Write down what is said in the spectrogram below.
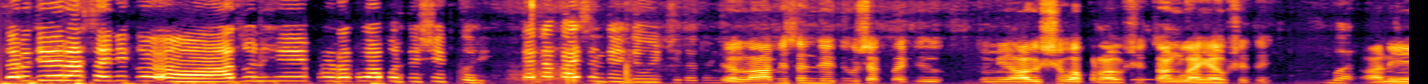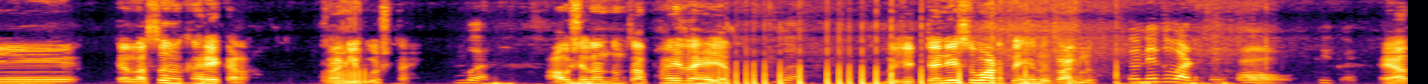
तर जे रासायनिक अं, अजून हे प्रोडक्ट वापरते शेतकरी त्यांना काय संदेश देऊ इच्छिता तुम्ही? त्याला आम्ही संदेश देऊ शकता की तुम्ही अवश्य वापरा औषध. चांगलं आहे औषध. आहे बर. आणि त्याला सहकार्य करा. चांगली गोष्ट आहे. बर. औषधांना तुमचा फायदा आहे यात. बर म्हणजे टेनिस वाढतं हे ना चांगलं. टनेज वाढते हो. ठीक आहे. यात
